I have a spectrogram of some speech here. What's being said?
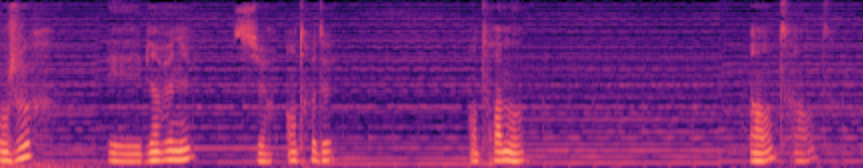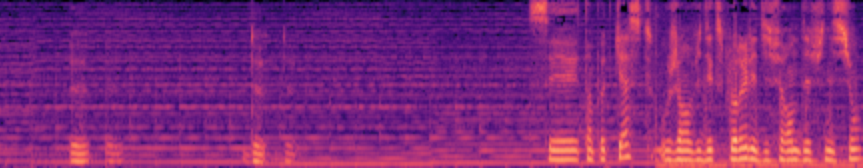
Bonjour et bienvenue sur Entre deux. En trois mots. Entre, entre, e, e, deux, deux. C'est un podcast où j'ai envie d'explorer les différentes définitions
